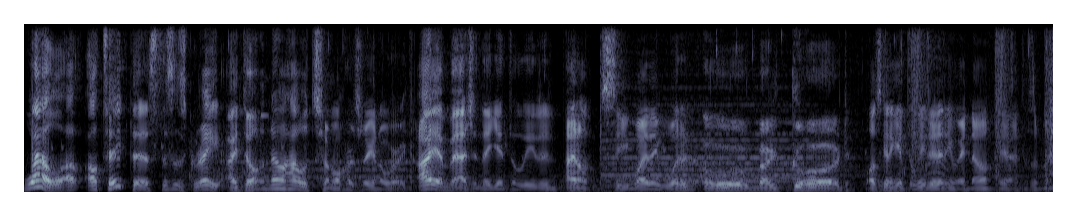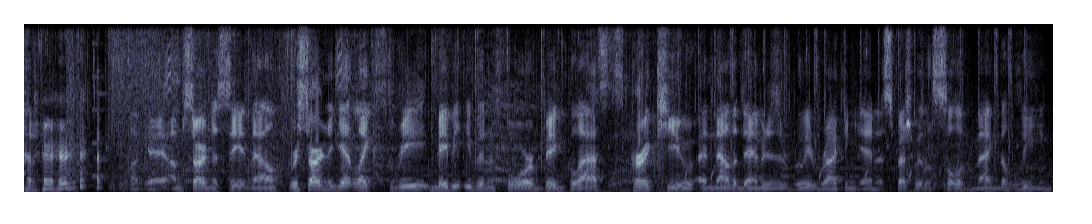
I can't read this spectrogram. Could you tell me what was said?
Well, I'll, take this. This is great. I don't know how Eternal Hearts are gonna work. I imagine they get deleted. I don't see why they wouldn't. Oh my god. Well, it's gonna get deleted anyway, no? Yeah, it doesn't matter. okay, I'm starting to see it now. We're starting to get like three, maybe even four big blasts per Q, and now the damage is really racking in, especially with the Soul of Magdalene.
